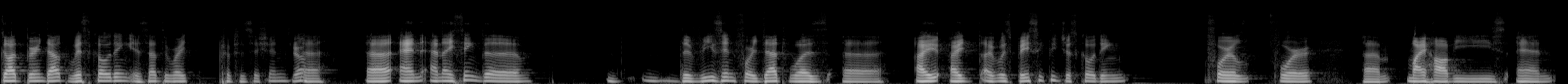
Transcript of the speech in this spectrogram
got burned out with coding. Is that the right preposition? Yeah. Uh, uh, and and I think the the reason for that was uh, I I I was basically just coding for for um, my hobbies and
